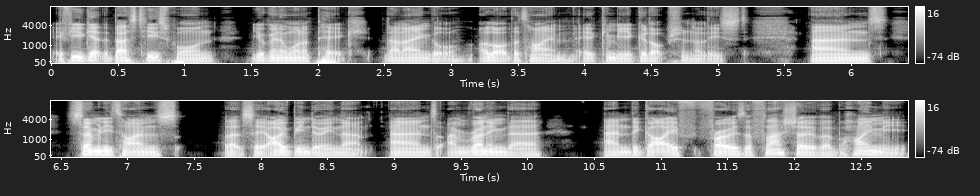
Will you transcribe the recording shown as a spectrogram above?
if you get the best T spawn, you're going to want to pick that angle a lot of the time. It can be a good option at least. And so many times, let's say I've been doing that, and I'm running there, and the guy throws a flash over behind me,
